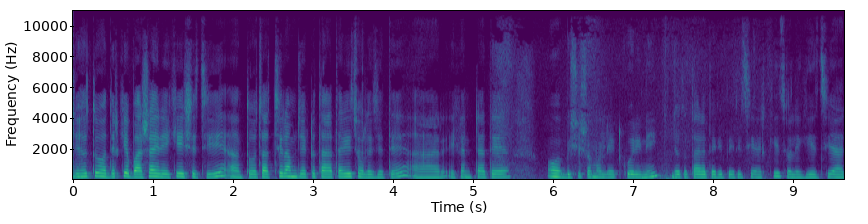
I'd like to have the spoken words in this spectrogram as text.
যেহেতু ওদেরকে বাসায় রেখে এসেছি তো চাচ্ছিলাম যে একটু তাড়াতাড়ি চলে যেতে, আর এখানটাতে ও বেশি সময় লেট করিনি, যত তাড়াতাড়ি পেরেছি আর কি, চলে গিয়েছি। আর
